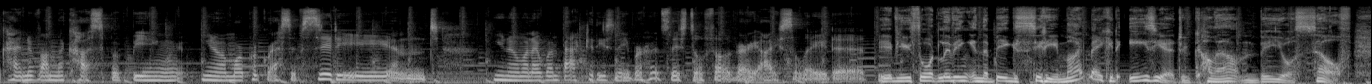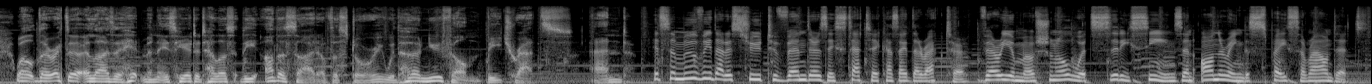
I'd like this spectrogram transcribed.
kind of on the cusp of being, you know, a more progressive city and you know, when I went back to these neighborhoods, they still felt very isolated. If you thought living in the big city might make it easier to come out and be yourself, well, director Eliza Hittman is here to tell us the other side of the story with her new film, Beach Rats. And it's a movie that is true to Wenders' aesthetic as a director, very emotional with city scenes and honoring the space around it.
